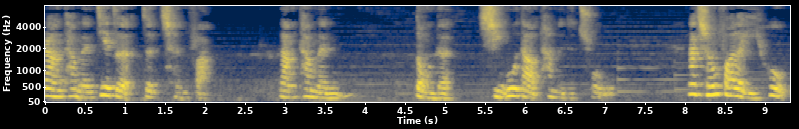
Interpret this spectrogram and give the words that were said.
让他们借着这惩罚，让他们懂得醒悟到他们的错误。那惩罚了以后，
